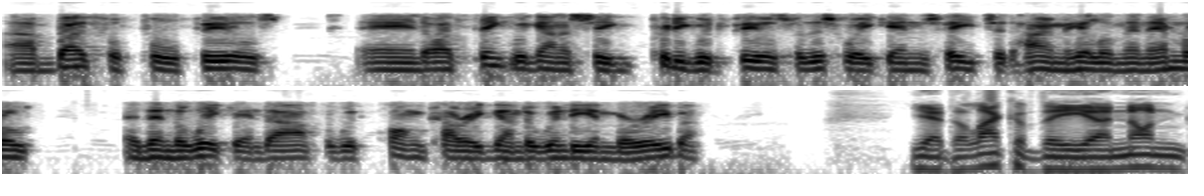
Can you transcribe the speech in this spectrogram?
uh, both for full fields. And I think we're going to see pretty good fields for this weekend's heats at Home Hill and then Emerald, and then the weekend after with Cloncurry, Goondiwindi, and Mareeba. Yeah, the lack of the uh, non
